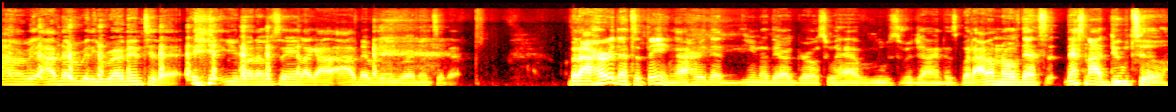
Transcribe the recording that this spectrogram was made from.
I don't really, I've never really run into that. you know what I'm saying? Like I, I've never really run into that. But I heard that's a thing. I heard that you know there are girls who have loose vaginas, but I don't know if that's that's not due to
